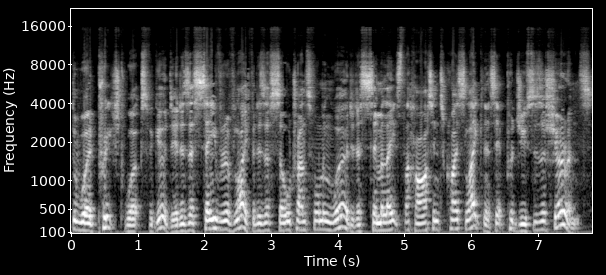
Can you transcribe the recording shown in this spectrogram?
The word preached works for good. It is a savour of life. It is a soul transforming word. It assimilates the heart into Christ's likeness. It produces assurance.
